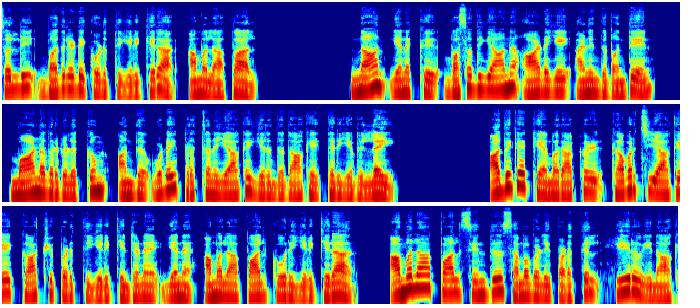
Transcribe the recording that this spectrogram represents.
சொல்லி பதிலடி கொடுத்து இருக்கிறார் அமலா பால். நான் எனக்கு வசதியான ஆடையை அணிந்து வந்தேன் மாணவர்களுக்கும் அந்த உடை பிரச்சனையாக இருந்ததாக தெரியவில்லை. அதிக கேமராக்கள் கவர்ச்சியாக காட்சிப்படுத்தியிருக்கின்றன என அமலா பால் கூறியிருக்கிறார். அமலா பால் சிந்து சமவெளி படத்தில் ஹீரோயினாக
